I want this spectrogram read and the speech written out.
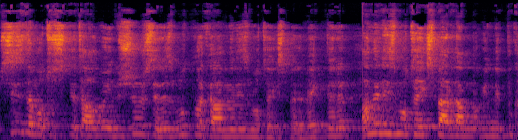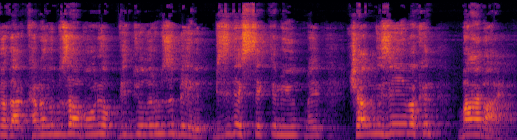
Siz de motosiklet almayı düşünürseniz mutlaka Analiz Moto Expert'e beklerim. Analiz Moto Expert'ten bugünlük bu kadar. Kanalımıza abone olup videolarımızı beğenip bizi desteklemeyi unutmayın. Kendinize iyi bakın. Bay bay.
